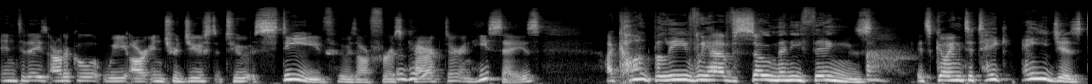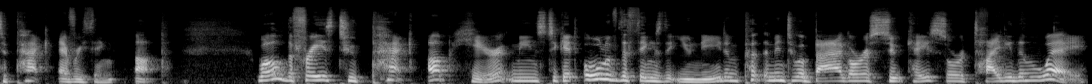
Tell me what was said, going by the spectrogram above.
in today's article, we are introduced to Steve, who is our 1st mm-hmm. character, and he says, I can't believe we have so many things. It's going to take ages to pack everything up. Well, the phrase to pack up here means to get all of the things that you need and put them into a bag or a suitcase or tidy them away.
